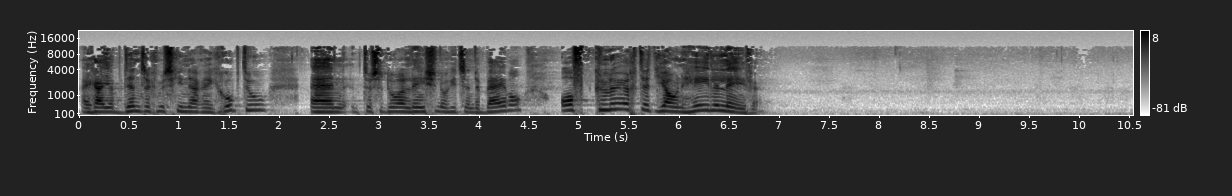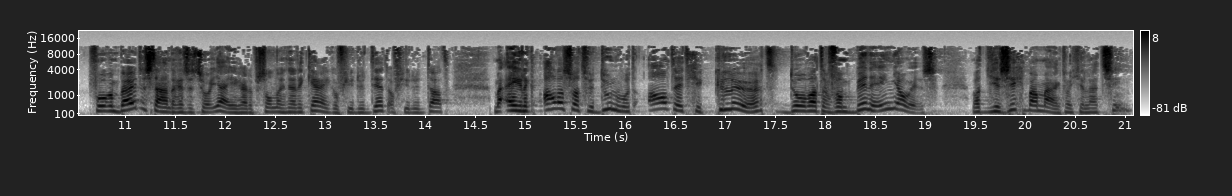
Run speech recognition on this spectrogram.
en ga je op dinsdag misschien naar een groep toe en tussendoor lees je nog iets in de Bijbel? Of kleurt het jouw hele leven? Voor een buitenstaander is het zo, ja, je gaat op zondag naar de kerk, of je doet dit, of je doet dat. Maar eigenlijk alles wat we doen wordt altijd gekleurd door wat er van binnen in jou is. Wat je zichtbaar maakt, wat je laat zien.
